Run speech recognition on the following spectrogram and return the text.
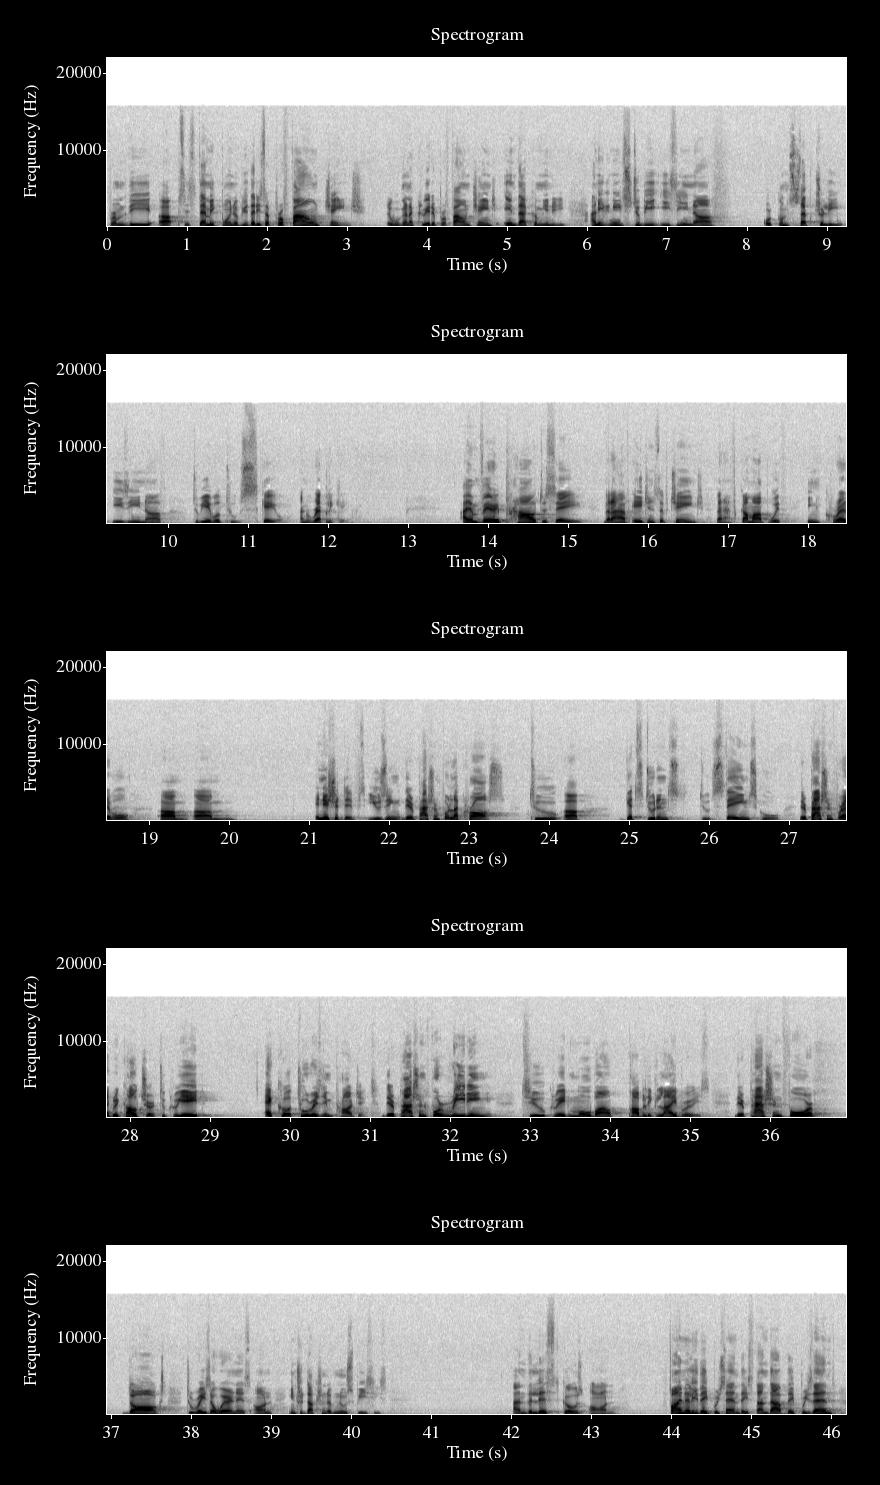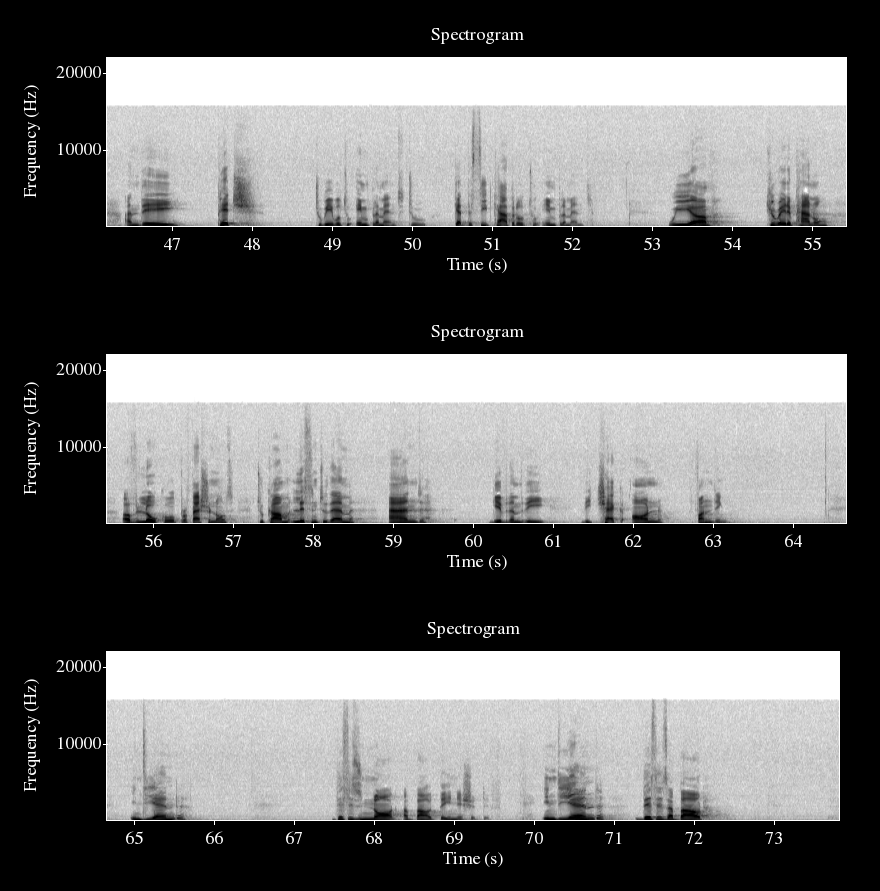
from the uh, systemic point of view that it's a profound change, that we're going to create a profound change in that community. And it needs to be easy enough or conceptually easy enough to be able to scale and replicate. I am very proud to say that I have agents of change that have come up with incredible um, um, initiatives using their passion for lacrosse to uh, get students to stay in school, their passion for agriculture to create ecotourism projects, their passion for reading to create mobile public libraries, their passion for dogs to raise awareness on introduction of new species. And the list goes on. Finally, they present. They stand up, they present, and they pitch to be able to implement, to get the seed capital to implement. We uh, curate a panel of local professionals to come, listen to them, and give them the, the check on funding. In the end, this is not about the initiative. In the end, this is about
